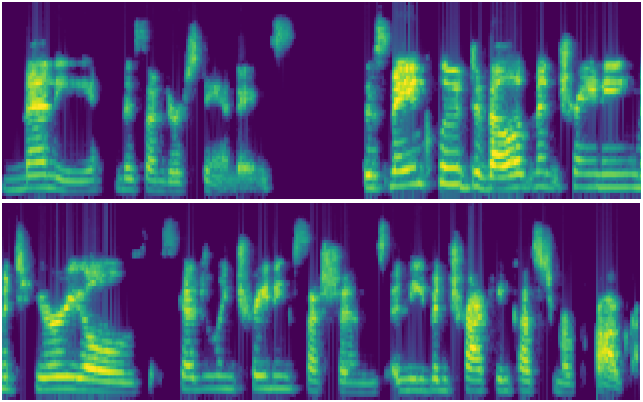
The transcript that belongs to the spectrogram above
many misunderstandings. This may include development training materials, scheduling training sessions, and even tracking customer progress.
